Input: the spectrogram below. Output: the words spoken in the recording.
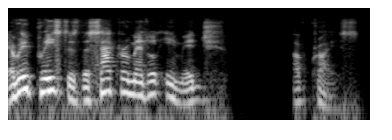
Every priest is the sacramental image of Christ,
